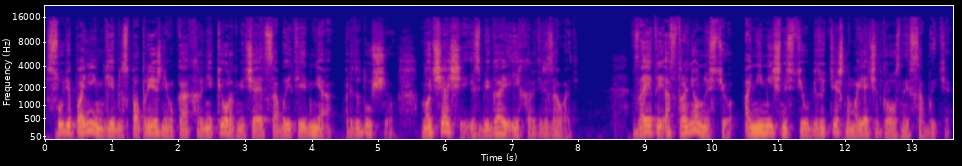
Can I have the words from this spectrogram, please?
Судя по ним, Геббельс по-прежнему как хроникер отмечает события дня, предыдущего, но чаще избегая их характеризовать. За этой отстраненностью, анемичностью безутешно маячат грозные события.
